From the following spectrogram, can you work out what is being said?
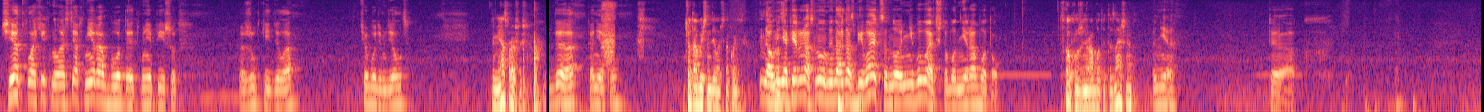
Чат в плохих новостях не работает, мне пишут. Жуткие дела. Что будем делать? Ты меня спрашиваешь? Да, конечно. Что ты обычно делаешь такой? Да, у меня первый раз. Ну, он иногда сбивается, но не бывает, чтобы он не работал. Сколько он уже не работает, ты знаешь, нет? Не. Так.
